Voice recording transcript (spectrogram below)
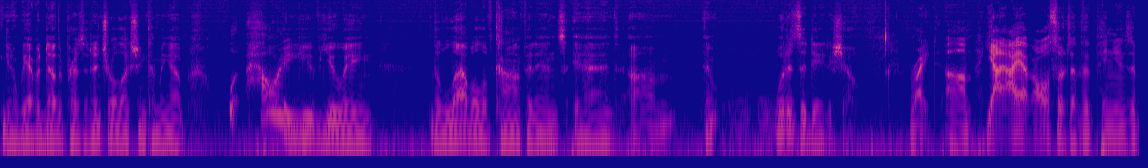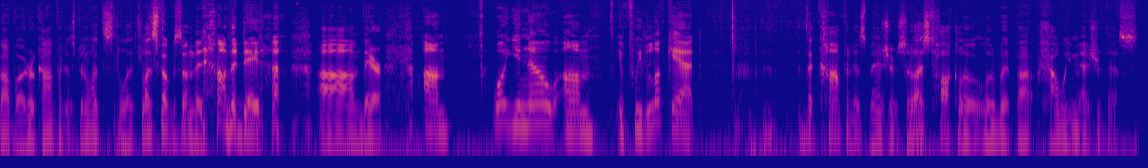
you know, we have another presidential election coming up. How are you viewing the level of confidence and um, and what does the data show? Right. Um, yeah, I have all sorts of opinions about voter confidence, but let's let's, let's focus on the on the data um, there. Um, well, you know, um, if we look at the confidence measures, so let's talk a little, little bit about how we measure this.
